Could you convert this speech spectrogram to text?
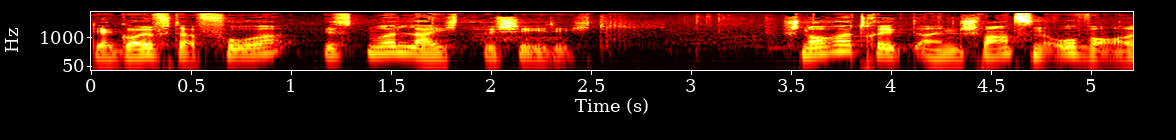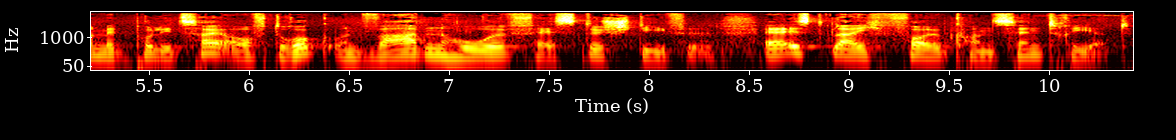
Der Golf davor ist nur leicht beschädigt. Schnorrer trägt einen schwarzen Overall mit Polizeiaufdruck und wadenhohe feste Stiefel. Er ist gleich voll konzentriert.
